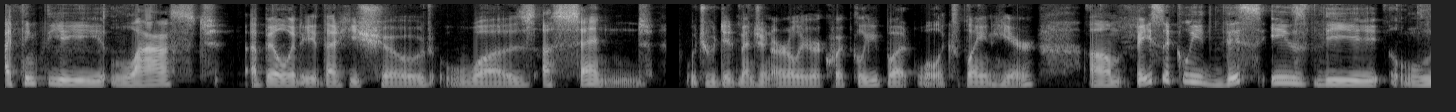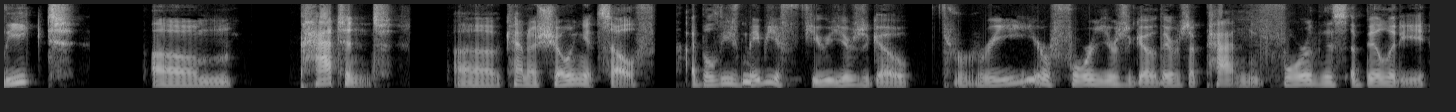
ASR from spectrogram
I think the last ability that he showed was Ascend, which we did mention earlier quickly, but we'll explain here. Um, basically, this is the leaked um, patent uh, kind of showing itself. I believe maybe a few years ago, three or four years ago, there was a patent for this ability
